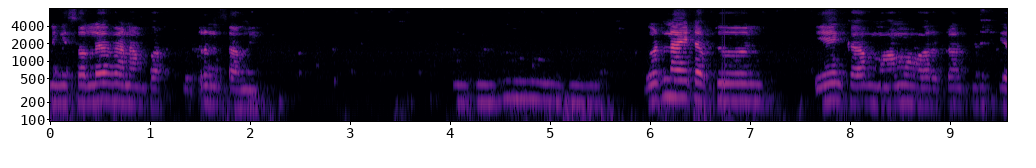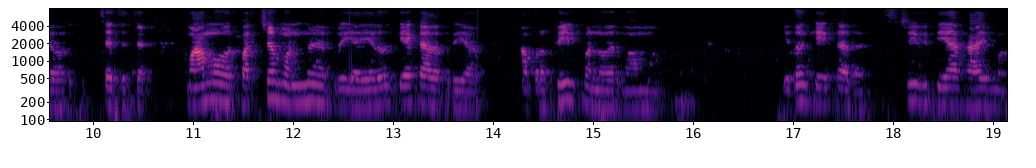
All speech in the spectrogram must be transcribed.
நீங்கள் சொல்ல வேணாம்ப்பா. விட்டுருங்க சாமி. Good night Abdul. ஏங்க்கா மாமா வரட்டும் திருப்பியா வருது. சரி சரி சரி. மாமா ஒரு பச்சை மண்ணு பிரியா. எதுவும் கேட்காத பிரியா. அப்புறம் ஃபீல் பண்ணுவார் மாமா. எதுவும் கேட்காத. ஸ்ரீவித்யா ஹாய்மா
